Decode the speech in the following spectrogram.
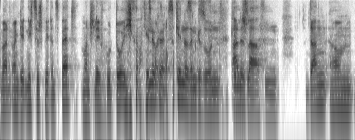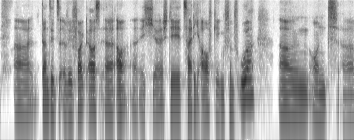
Man, man geht nicht zu spät ins Bett, man schläft genau. gut durch. Kinder, können, Kinder sind gesund, Kinder alles. schlafen. Dann, ähm, äh, dann sieht es wie folgt aus. Äh, äh, ich äh, stehe zeitig auf gegen 5 Uhr ähm, und äh,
